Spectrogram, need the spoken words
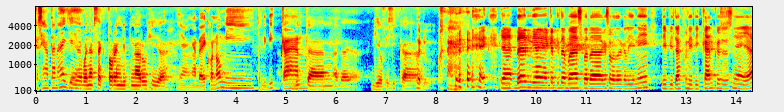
kesehatan aja. iya banyak sektor yang dipengaruhi ya Yang ada ekonomi, pendidikan. pendidikan ada geofisika Waduh. ya, dan yang akan kita bahas pada kesempatan kali ini di bidang pendidikan khususnya ya,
